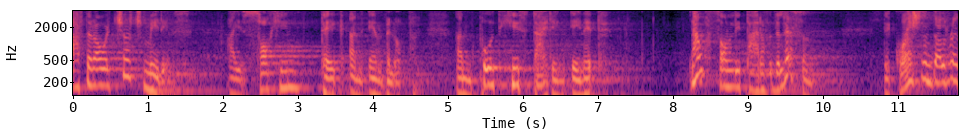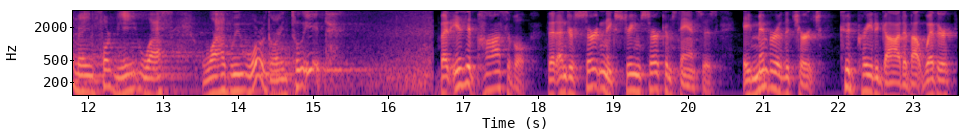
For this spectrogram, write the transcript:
After our church meetings, I saw him take an envelope and put his tithing in it. That was only part of the lesson. The question that remained for me was what we were going to eat. But is it possible that under certain extreme circumstances, a member of the church could pray to God about whether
